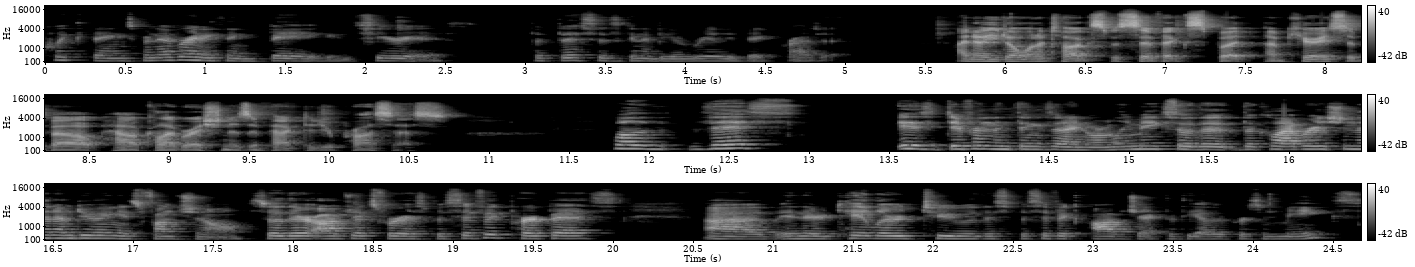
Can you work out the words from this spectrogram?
quick things, but never anything big and serious. But this is going to be a really big project. I know you don't want to talk specifics, but I'm curious about how collaboration has impacted your process. Well, this is different than things that I normally make. So the the collaboration that I'm doing is functional. So they're objects for a specific purpose, uh, and they're tailored to the specific object that the other person makes.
